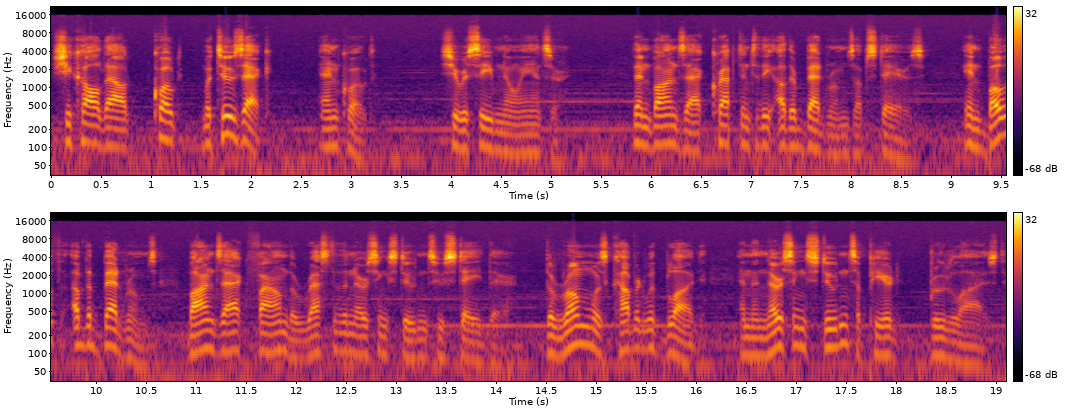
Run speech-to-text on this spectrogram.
She called out, quote, Matusek, end quote. She received no answer. Then Bonzak crept into the other bedrooms upstairs. In both of the bedrooms, Bonzak found the rest of the nursing students who stayed there. The room was covered with blood, and the nursing students appeared brutalized.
